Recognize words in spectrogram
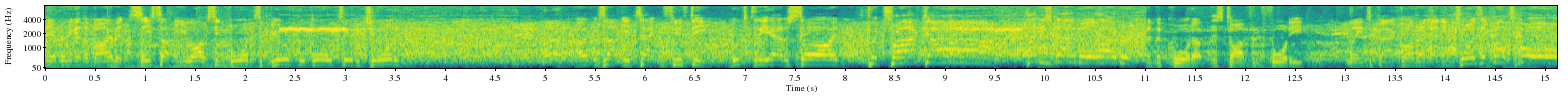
In everything at the moment. See something he likes in board. It's a beautiful ball to the Jordon. Opens up the attacking 50. Looks to the outer side. Petrarca! Had his name all over it. In the quarter, this time from 40. Leans back on it and enjoys it much more.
